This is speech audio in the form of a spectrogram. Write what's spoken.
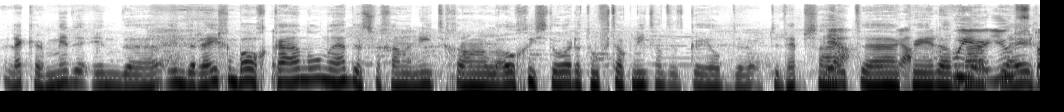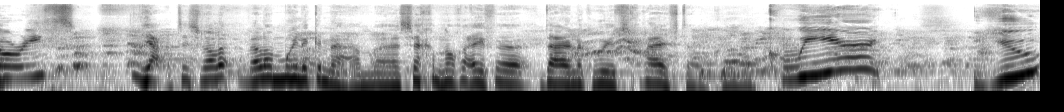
lekker midden in de, in de regenboogkanon. Hè? Dus we gaan er niet chronologisch door. Dat hoeft ook niet, want dat kun je op de, op de website ja, ja. kun je dat Queer You Stories. Ja, het is wel, wel een moeilijke naam. Uh, zeg het nog even duidelijk hoe je het schrijft ook. Queer You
